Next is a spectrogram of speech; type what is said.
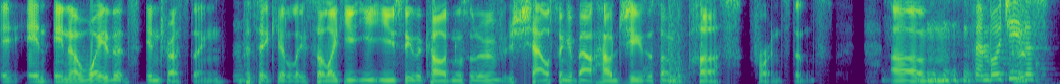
in in a way that's interesting Mm-hmm. particularly. So like you, you you see the cardinal sort of shouting about how jesus owned a purse for instance. Um Femboy Jesus.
